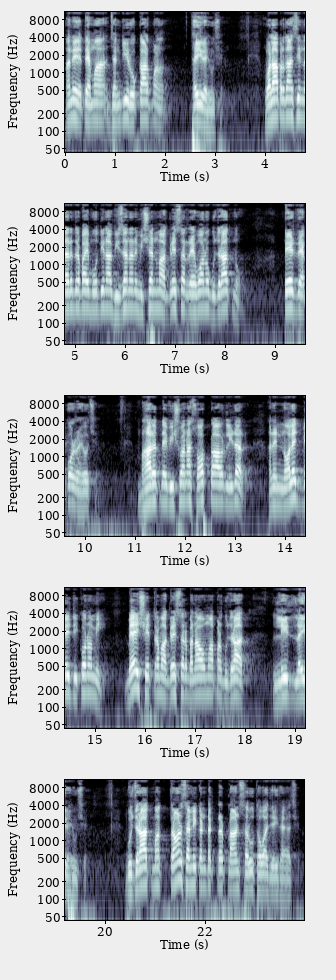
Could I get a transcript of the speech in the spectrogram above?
અને તેમાં જંગી રોકાણ પણ થઈ રહ્યું છે. વડાપ્રધાન શ્રી નરેન્દ્રભાઈ મોદીના વિઝન અને મિશનમાં અગ્રેસર રહેવાનો ગુજરાતનો ટ્રેડ રેકોર્ડ રહ્યો છે. ભારતને વિશ્વના સોફ્ટ પાવર લીડર અને નોલેજ બેઝડ ઇકોનોમી બે ક્ષેત્રમાં અગ્રેસર બનાવવામાં પણ ગુજરાત લીડ લઈ રહ્યું છે. ગુજરાતમાં ત્રણ સેમિકન્ડક્ટર પ્લાન્ટ શરૂ થવા જઈ રહ્યા છે.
